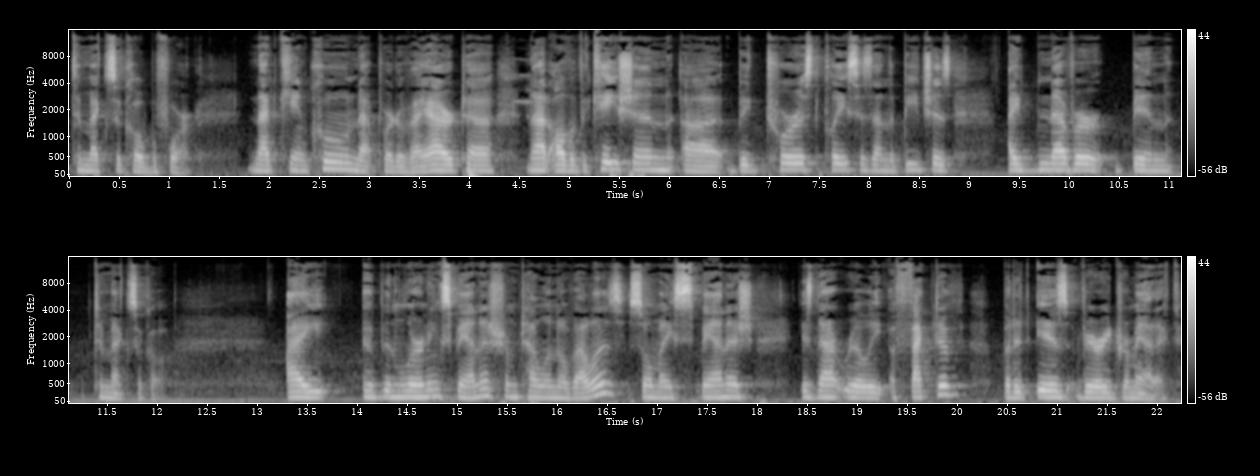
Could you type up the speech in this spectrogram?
to Mexico before not Cancun, not Puerto Vallarta, not all the vacation, uh, big tourist places on the beaches. I'd never been to Mexico. I have been learning Spanish from telenovelas, so my Spanish is not really effective, but it is very dramatic.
